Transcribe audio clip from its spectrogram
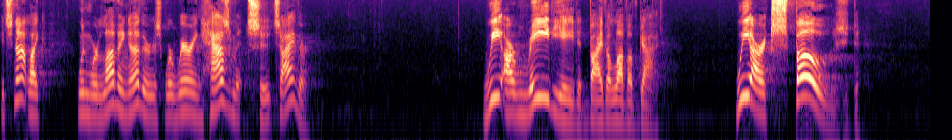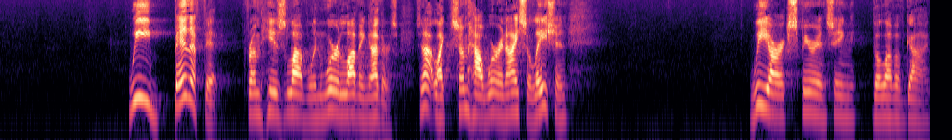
It's not like when we're loving others, we're wearing hazmat suits either. We are radiated by the love of God. We are exposed. We benefit from His love when we're loving others. It's not like somehow we're in isolation. We are experiencing the love of God.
